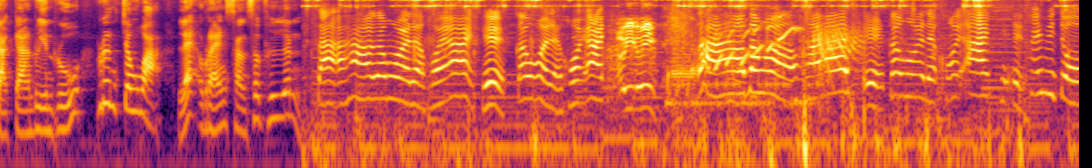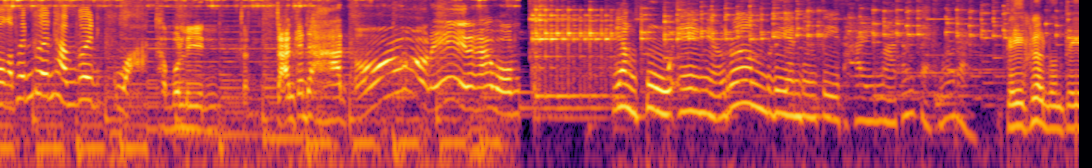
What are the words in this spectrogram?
จากการเรียนรู้เรื่องจังหวะ และแรงสั่นสะเทือน สาหาวต้องงอยแต่คอยอ้ายเฮ้ต้องงอยแต่คอยอ้ายเอาอีกเอาอีกสาหาวต้องงอยแต่คอยอ้ายเฮ้ต้องงอยแต่คอยอ้าย เฮ้ให้พี่โจกับเพื่อนๆทำด้วยดีกว่าทัมโบลีนจากจานกระดาษ อ๋อ นี่นะครับผม อย่างปู่เองเนี่ยเริ่มเรียนดนตรีไทยมาตั้งแต่เมื่อไหร่ ตีเครื่องดนตรี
